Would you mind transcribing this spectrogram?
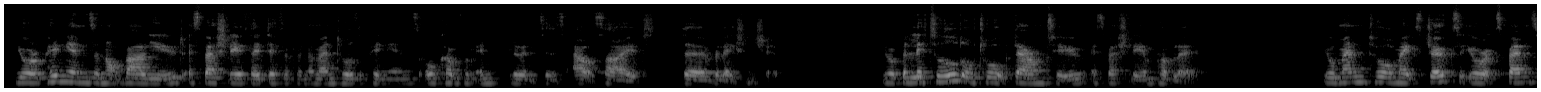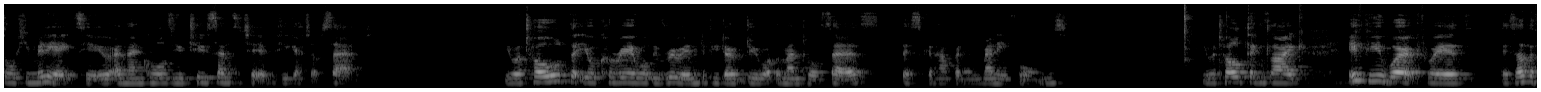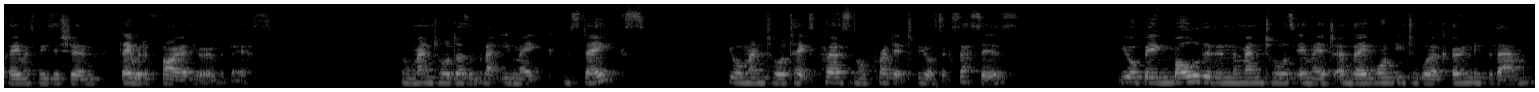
Your opinions are not valued, especially if they differ from the mentor's opinions or come from influences outside the relationship. You're belittled or talked down to, especially in public. Your mentor makes jokes at your expense or humiliates you and then calls you too sensitive if you get upset. You are told that your career will be ruined if you don't do what the mentor says. This can happen in many forms. You were told things like, if you worked with this other famous musician, they would have fired you over this. Your mentor doesn't let you make mistakes. Your mentor takes personal credit for your successes. You're being molded in the mentor's image and they want you to work only for them.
